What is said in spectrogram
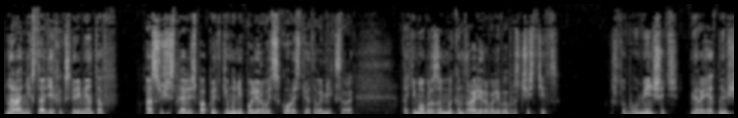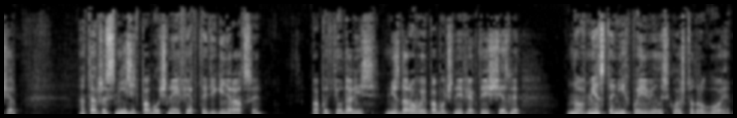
На ранних стадиях экспериментов осуществлялись попытки манипулировать скоростью этого миксера — Таким образом, мы контролировали выброс частиц, чтобы уменьшить вероятный ущерб, а также снизить побочные эффекты дегенерации. Попытки удались, нездоровые побочные эффекты исчезли, но вместо них появилось кое-что другое.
